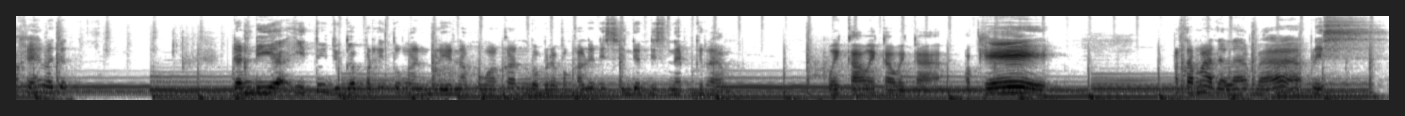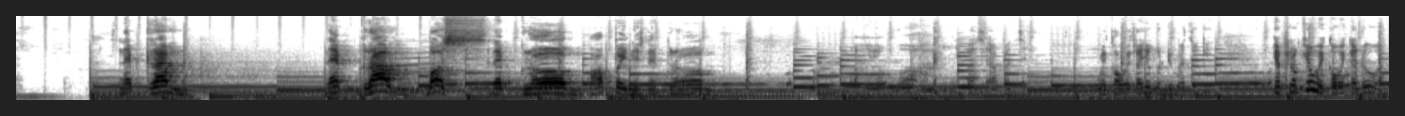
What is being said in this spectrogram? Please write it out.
oke lanjut. Dan dia itu juga perhitungan beliin aku makan beberapa kali disindir di snapgram. WK WK WK oke. Okay. pertama adalah mbak please. Snapgram snapgram bos snapgram. Apa ini snapgram? Oh ya Allah bahasa apa sih? WK WK nya gede banget lagi. Caps WK WK doang.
